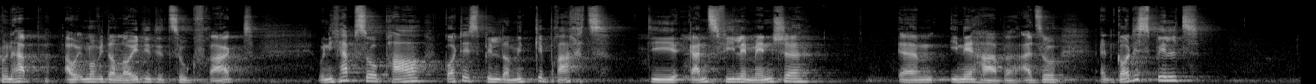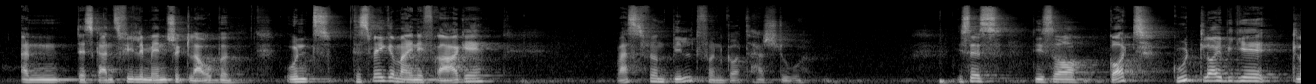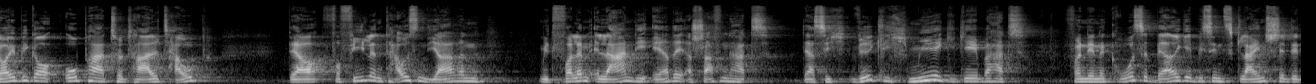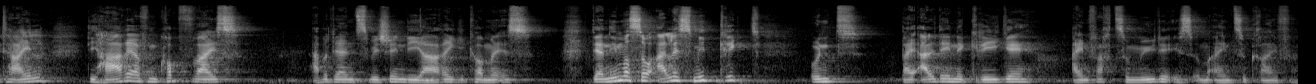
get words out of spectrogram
und habe auch immer wieder Leute dazu gefragt. Und ich habe so ein paar Gottesbilder mitgebracht, die ganz viele Menschen ähm, innehaben. Also ein Gottesbild, an das ganz viele Menschen glauben. Und deswegen meine Frage, was für ein Bild von Gott hast du? Ist es dieser Gott, gutgläubige, gläubiger Opa total taub, der vor vielen tausend Jahren mit vollem Elan die Erde erschaffen hat, der sich wirklich Mühe gegeben hat, von den großen Bergen bis ins kleinste Detail, die Haare auf dem Kopf weiß, aber der inzwischen in die Jahre gekommen ist, der nimmer so alles mitkriegt und bei all den Kriege einfach zu müde ist, um einzugreifen.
